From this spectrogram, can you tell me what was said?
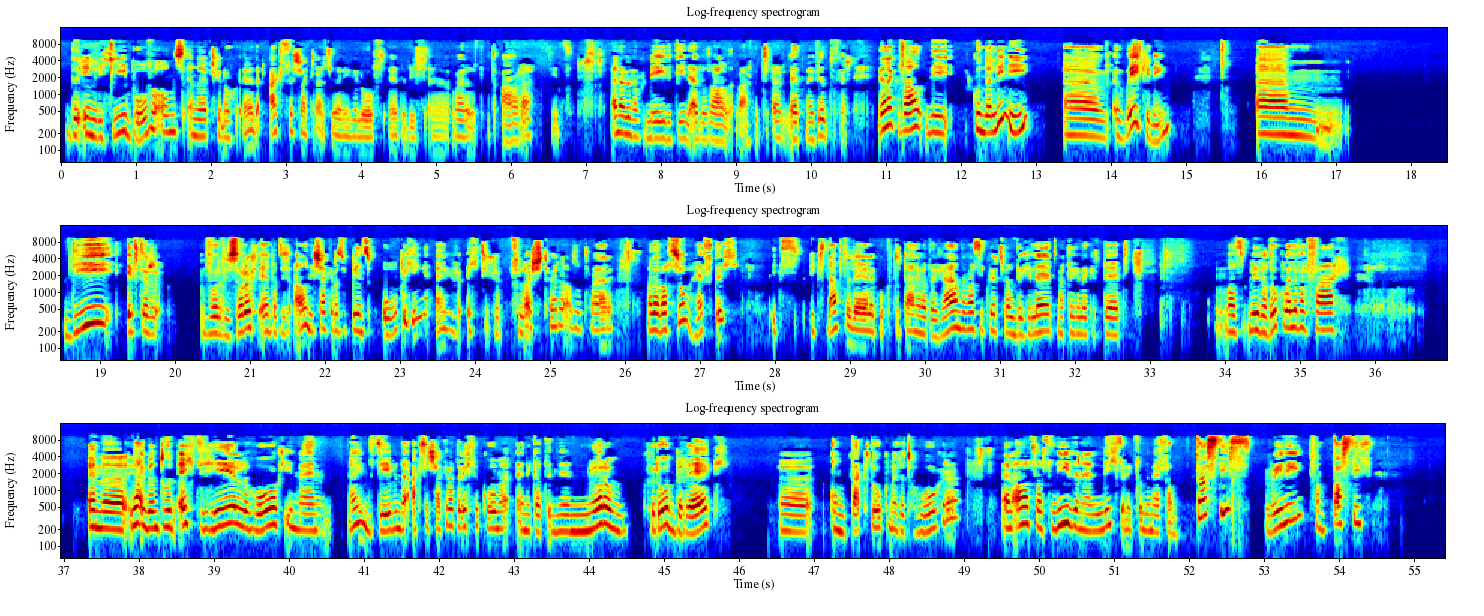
de energie boven ons. En dan heb je nog hè, de achtste chakra, als je daarin gelooft. Hè, dat is waar het, het, aura zit. En dan hebben we nog negen, de tiende. Dat al, maar goed, dat leidt mij veel te ver. In elk geval, die Kundalini uh, Awakening, um, die heeft ervoor gezorgd hè, dat dus al die chakras opeens open gingen. Hè, echt geflushed werden, als het ware. Maar dat was zo heftig ik, ik snapte eigenlijk ook totaal niet wat er gaande was. Ik werd wel begeleid, maar tegelijkertijd was, bleef dat ook wel even vaag. En uh, ja, ik ben toen echt heel hoog in mijn zevende, achtste chakra terechtgekomen. En ik had een enorm groot bereik. Uh, contact ook met het hogere. En alles was liefde en licht. En ik voelde mij fantastisch. Really, fantastisch.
